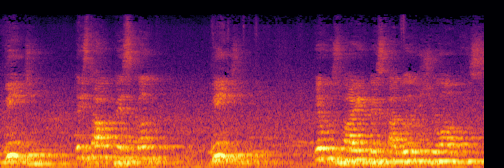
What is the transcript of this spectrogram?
Vinde, eles estavam pescando, vinde, eu os farei pescadores de homens.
